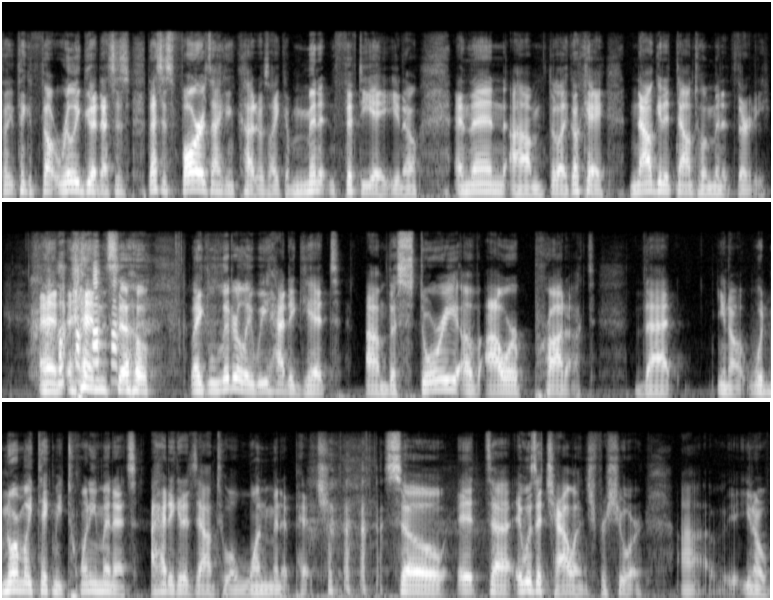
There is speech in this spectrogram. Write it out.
th- think it felt really good. That's as that's as far as I can cut. It was like a minute and 58, you know. And then um, they're like, okay, now get it down to a minute 30. And and so like literally, we had to get um, the story of our product that you know would normally take me 20 minutes. I had to get it down to a one minute pitch. so it uh, it was a challenge for sure. Uh, you know,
